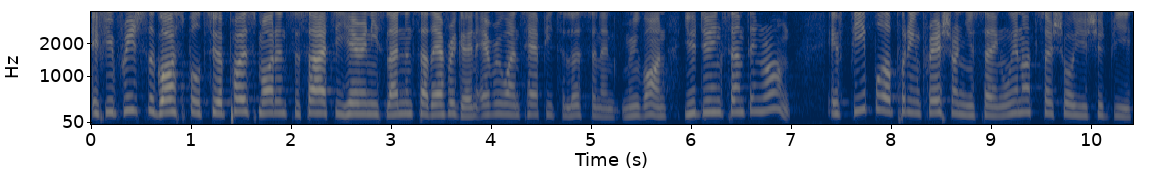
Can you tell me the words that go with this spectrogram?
If you preach the gospel to a postmodern society here in East London, South Africa, and everyone's happy to listen and move on, you're doing something wrong. If people are putting pressure on you saying, we're not so sure you should be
